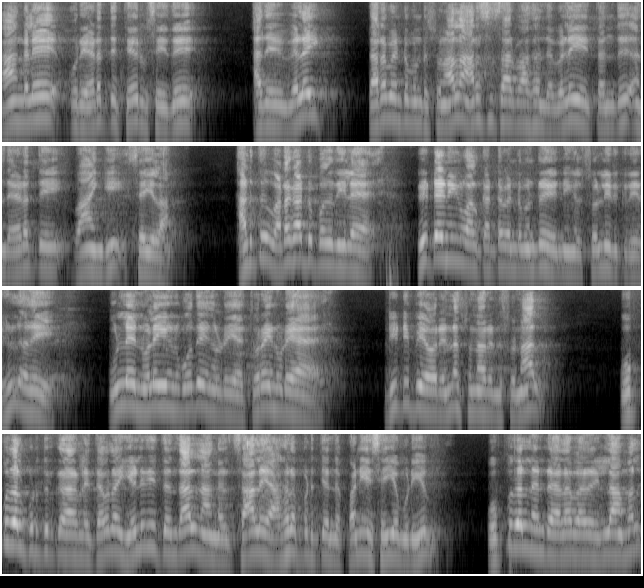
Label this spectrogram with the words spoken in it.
நாங்களே ஒரு இடத்தை தேர்வு செய்து அது விலை தர வேண்டும் என்று சொன்னாலும் அரசு சார்பாக அந்த விலையை தந்து அந்த இடத்தை வாங்கி செய்யலாம். அடுத்து வடகாட்டு பகுதியில் ரிட்டைனிங் வால் கட்ட வேண்டும் என்று நீங்கள் சொல்லியிருக்கிறீர்கள். அதை உள்ளே நுழையும் போது எங்களுடைய துறையினுடைய டிடிபி அவர் என்ன சொன்னார் என்று சொன்னால் ஒப்புதல் கொடுத்திருக்கிறார்களே தவிர எழுதி தந்தால் நாங்கள் சாலை அகலப்படுத்தி அந்த பணியை செய்ய முடியும். ஒப்புதல் என்ற அளவில் இல்லாமல்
